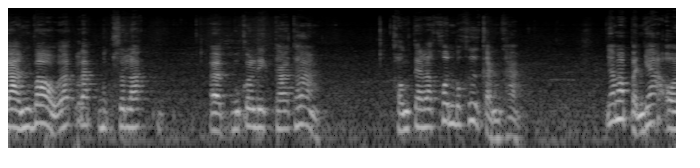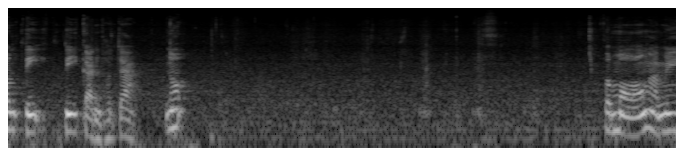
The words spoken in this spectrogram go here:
การเบ้ารักรักบุคลัก บุคลิกท่าทางของแต่ละคนบ่คือกันค่ะอย่ามาปัญญาอ่อนติตีกันเถอะจ้ะเนาะสมองอะมี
